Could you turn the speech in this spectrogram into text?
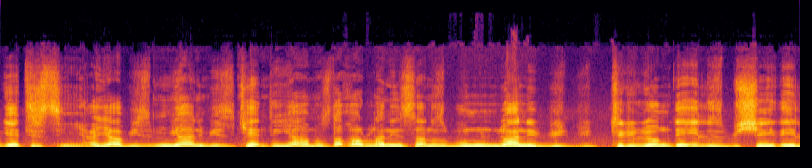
Getirsin ya. Ya bizim yani biz kendi yağımızda kavrulan insanız. Bunun hani bir, bir trilyon değiliz bir şey değil.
